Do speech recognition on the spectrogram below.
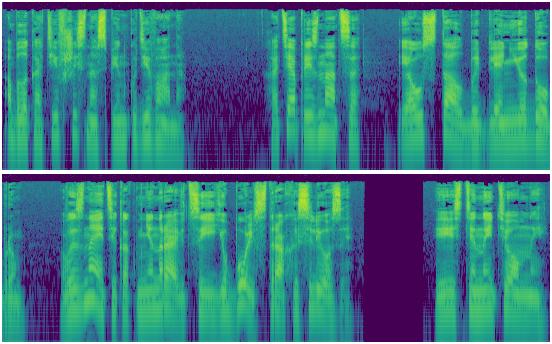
облокотившись на спинку дивана. Хотя, признаться, я устал быть для нее добрым. Вы знаете, как мне нравится ее боль, страх и слезы. Истинный темный,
